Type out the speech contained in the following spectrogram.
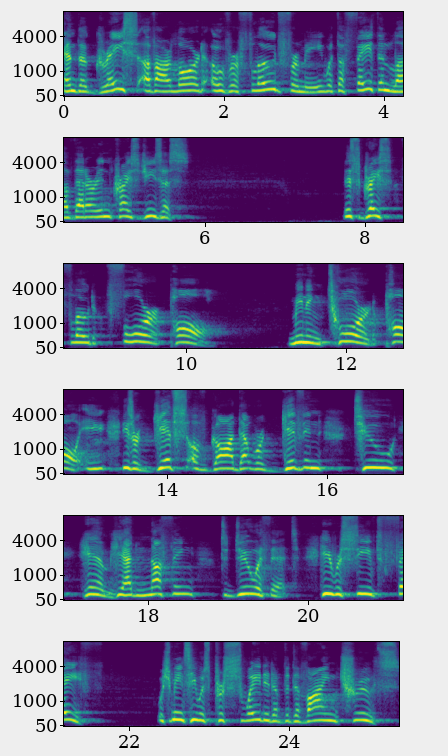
And the grace of our Lord overflowed for me with the faith and love that are in Christ Jesus. This grace flowed for Paul meaning toward Paul. These are gifts of God that were given to him. He had nothing to do with it. He received faith, which means he was persuaded of the divine truths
